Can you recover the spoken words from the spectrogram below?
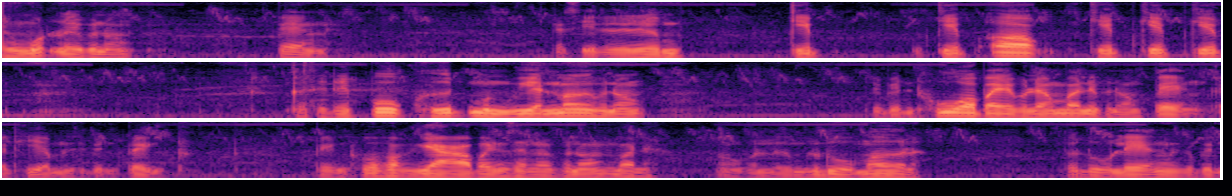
ทั้งหมดเลยพี่น้อง แป้งกระสีเริ่มเก็บ เก็บออก เก็บเก็บเก็บกระสีได้ปลูกคืดหมุนเวียนมากพี่น้อง จะเป็นทั่วไปพล้วบ้านนี้พี่น้องแป้งกระเทียมจะเป็นแป้งแป้งทั่วพักยาวไปจังซั่นพี่น้องบ้านนี้เอาก็เริ่มฤดูเมื่อละฤดูแรงก็เป็น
